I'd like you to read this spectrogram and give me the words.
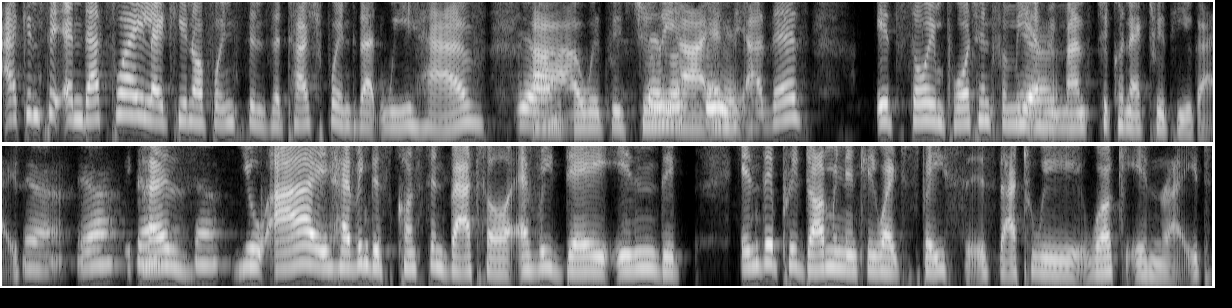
I can see, and that's why, like you know, for instance, the touch point that we have yeah uh, with with Julia and the others, it's so important for me Yeah. every month to connect with you guys. yeah yeah yeah, because yeah. you are having this constant battle every day in the in the predominantly white spaces that we work in right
